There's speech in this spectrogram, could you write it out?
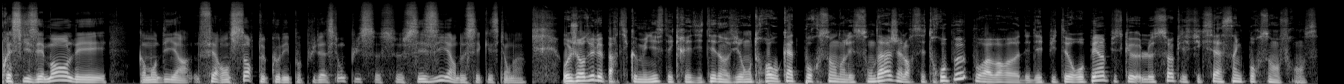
précisément les, comment dire, faire en sorte que les populations puissent se saisir de ces questions-là. Aujourd'hui, le Parti communiste est crédité d'environ 3 ou 4% dans les sondages. Alors c'est trop peu pour avoir euh, des députés européens puisque le socle est fixé à 5% en France.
